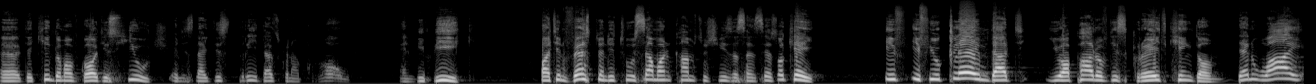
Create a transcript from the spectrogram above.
uh, the kingdom of God is huge and it's like this tree that's going to grow and be big. But in verse 22, someone comes to Jesus and says, Okay, if, if you claim that you are part of this great kingdom, then why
